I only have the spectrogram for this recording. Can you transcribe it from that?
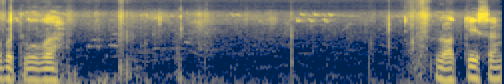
બધું લોકેશન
